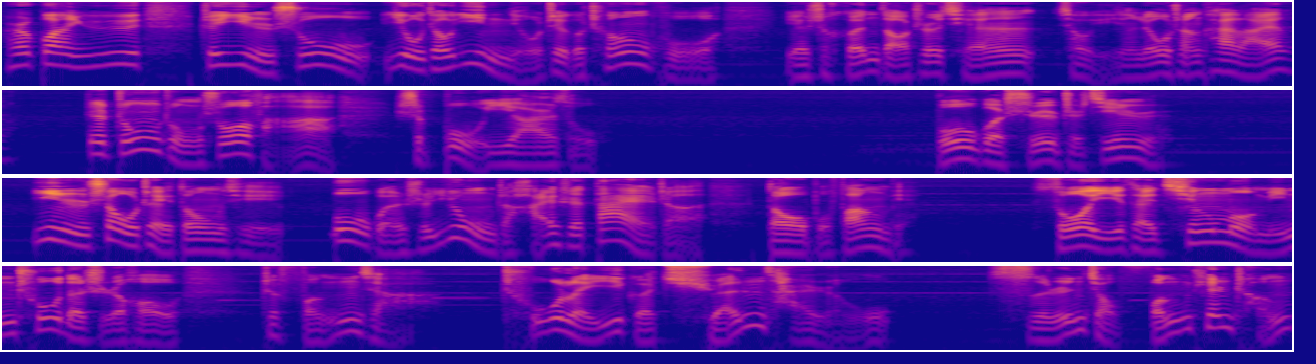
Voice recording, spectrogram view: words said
而关于这印书又叫印钮这个称呼，也是很早之前就已经流传开来了。这种种说法是不一而足。不过时至今日，印绶这东西，不管是用着还是戴着都不方便，所以在清末民初的时候，这冯家出了一个全才人物，此人叫冯天成。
